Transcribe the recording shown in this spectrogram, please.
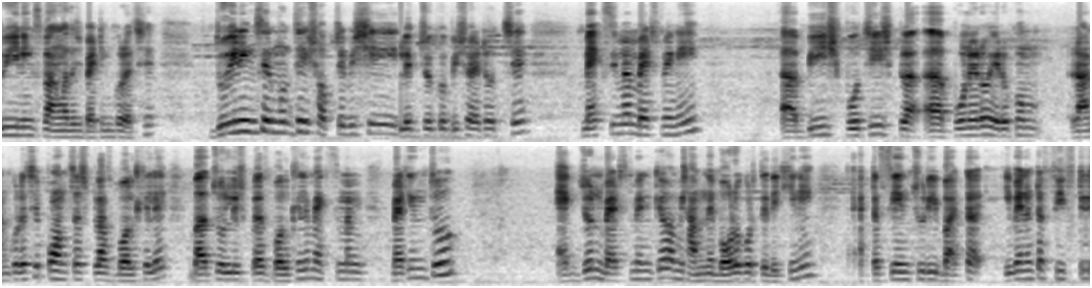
দুই ইনিংস বাংলাদেশ ব্যাটিং করেছে দুই ইনিংসের মধ্যেই সবচেয়ে বেশি উল্লেখযোগ্য বিষয়টা হচ্ছে ম্যাক্সিমাম ব্যাটসম্যানই বিশ, পঁচিশ পনেরো এরকম রান করেছে, পঞ্চাশ প্লাস বল খেলে বা চল্লিশ প্লাস বল খেলে ম্যাক্সিমাম ব্যাট কিন্তু একজন ব্যাটসম্যানকেও আমি সামনে বড় করতে দেখিনি, একটা সেঞ্চুরি বা একটা ইভেন একটা ফিফটি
